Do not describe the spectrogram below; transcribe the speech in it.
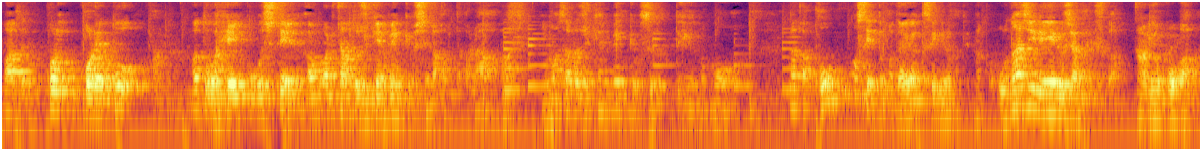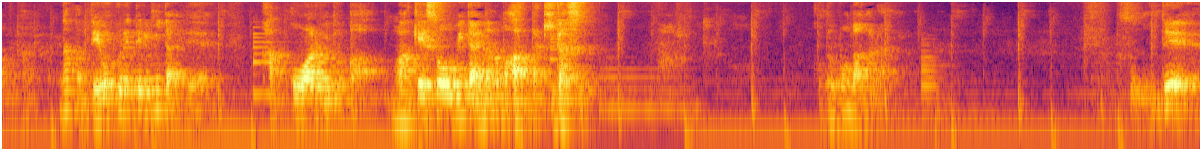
まあでもこれこれとあとは並行してあんまりちゃんと受験勉強してなかったから今更受験勉強するっていうのもなんか高校生とか大学生ぐらいまでなんか同じレールじゃないですか横が。なんか出遅れてるみたいで格好悪いとか負けそうみたいなのもあった気がする。子供ながらに。そうで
